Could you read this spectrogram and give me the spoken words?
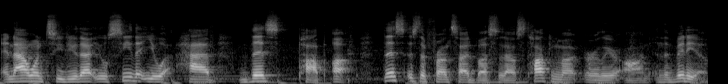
And now once you do that, you'll see that you have this pop up. This is the front side bus that I was talking about earlier on in the video.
